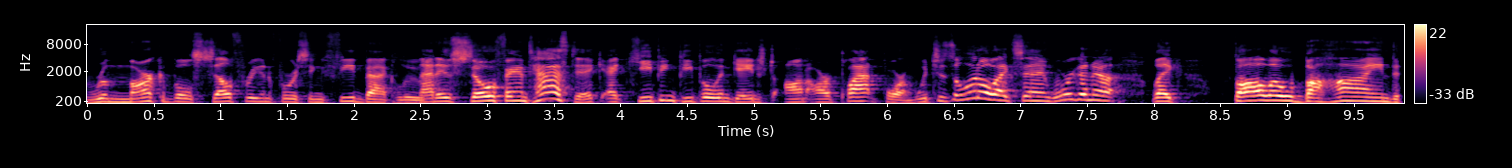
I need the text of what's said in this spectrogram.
remarkable self-reinforcing feedback loop that is so fantastic at keeping people engaged on our platform, which is a little like saying we're gonna like follow behind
